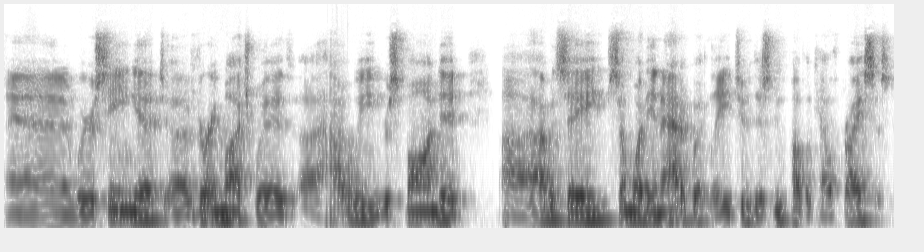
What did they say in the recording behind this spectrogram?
And we're seeing it uh, very much with uh, how we responded, uh, I would say, somewhat inadequately to this new public health crisis.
